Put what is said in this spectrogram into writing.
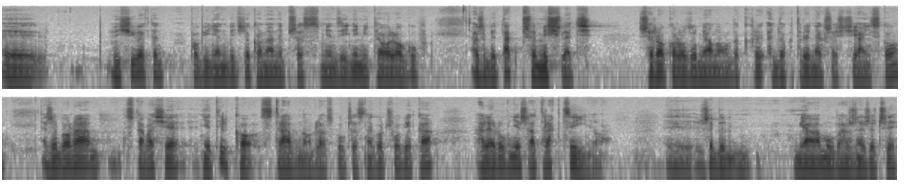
Y, Wysiłek ten powinien być dokonany przez między innymi teologów, ażeby tak przemyśleć szeroko rozumianą doktrynę chrześcijańską, żeby ona stała się nie tylko strawną dla współczesnego człowieka, ale również atrakcyjną, y, żeby miała mu ważne rzeczy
